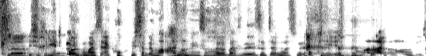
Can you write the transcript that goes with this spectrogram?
Klar, ich rede ja. irgendwas, er guckt mich dann immer an und denkt so, was willst du denn? Was will? Okay, ich komme mal an und ich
